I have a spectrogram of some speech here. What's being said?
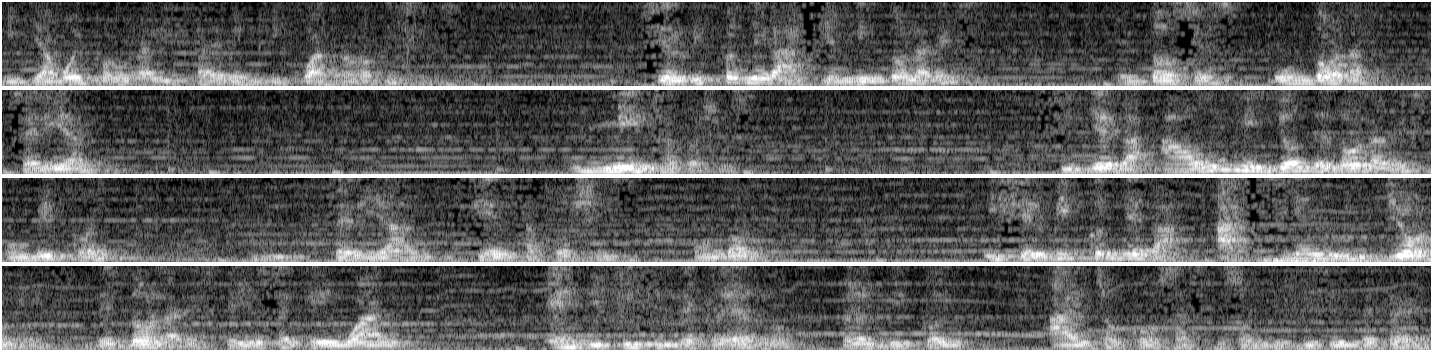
y ya voy por una lista de 24 noticias. Si el Bitcoin llega a 100.000 dólares, entonces un dólar serían mil satoshis. Si llega a un millón de dólares un Bitcoin, serían 100 satoshis un dólar. Y si el Bitcoin llega a 100 millones de dólares, que yo sé que igual es difícil de creerlo, pero el Bitcoin ha hecho cosas que son difíciles de creer.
